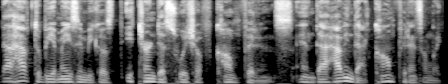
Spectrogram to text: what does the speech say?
That have to be amazing because it turned the switch of confidence, and that having that confidence, I'm like,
